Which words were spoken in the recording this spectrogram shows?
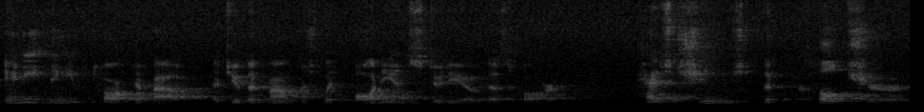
anything you've talked about that you've accomplished with Audience Studio thus far has changed the culture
